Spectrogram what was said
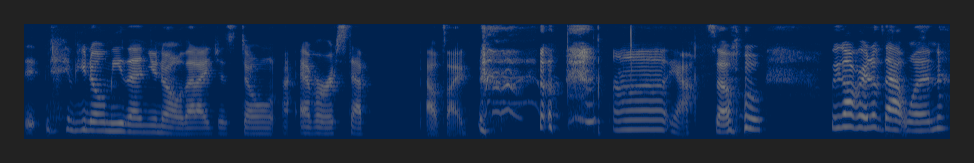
it, if you know me, then you know that I just don't ever step outside. uh, yeah, so we got rid of that one.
